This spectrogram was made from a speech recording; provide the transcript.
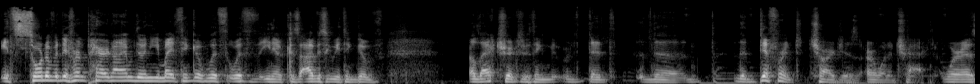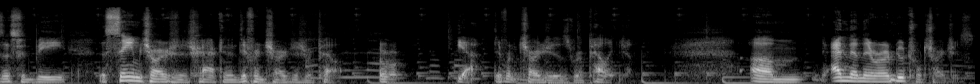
it's sort of a different paradigm than you might think of with with you know because obviously we think of electrics, we think that the the different charges are what attract, whereas this would be the same charges attract and the different charges repel. Or, yeah, different charges repel each other. Um, and then there are neutral charges.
